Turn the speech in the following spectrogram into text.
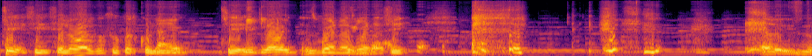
Sí, sí, se lo valgo súper cool. De Sí, Big es buena, es buena, sí. Ay, no.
